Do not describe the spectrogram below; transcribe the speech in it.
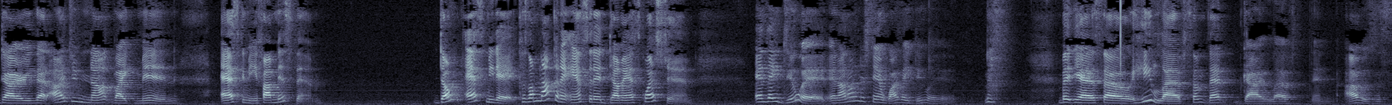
diary that I do not like men asking me if I miss them. Don't ask me that because I'm not going to answer that dumbass question. And they do it, and I don't understand why they do it. but yeah, so he left. Some that guy left, and I was just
